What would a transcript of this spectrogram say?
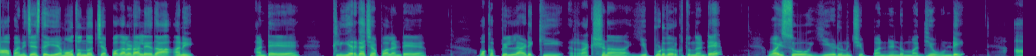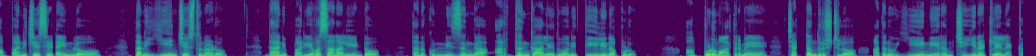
ఆ పని చేస్తే ఏమవుతుందో చెప్పగలడా లేదా అని. అంటే క్లియర్గా చెప్పాలంటే ఒక పిల్లాడికి రక్షణ ఎప్పుడు దొరుకుతుందంటే వయసు ఏడు నుంచి పన్నెండు మధ్య ఉండి ఆ పని చేసే టైంలో తను ఏం చేస్తున్నాడో దాని పర్యవసానాలు ఏంటో తనకు నిజంగా అర్థం కాలేదు అని తేలినప్పుడు అప్పుడు మాత్రమే చట్టం దృష్టిలో అతను ఏ నేరం చెయ్యనట్లే లెక్క.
